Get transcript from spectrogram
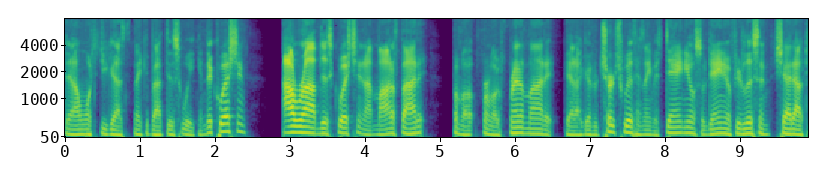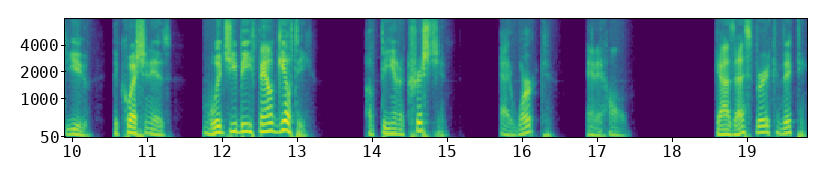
that I want you guys to think about this week, and the question I robbed this question and I modified it from a from a friend of mine that, that I go to church with. His name is Daniel. So Daniel, if you're listening, shout out to you. The question is, would you be found guilty of being a Christian at work and at home? Guys, that's very convicting.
